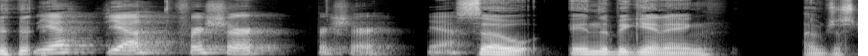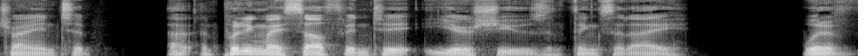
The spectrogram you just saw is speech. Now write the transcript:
yeah. Yeah. For sure. For sure. Yeah. So in the beginning, I'm just trying to, uh, I'm putting myself into your shoes and things that I would have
